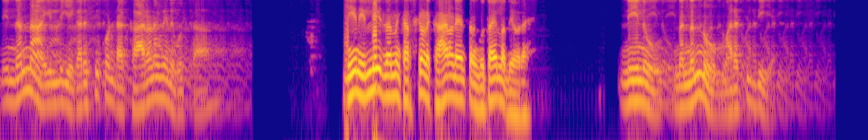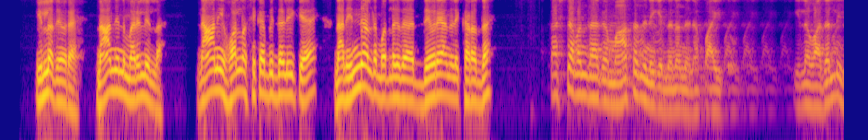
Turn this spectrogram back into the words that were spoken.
ನಿನ್ನನ್ನ ಇಲ್ಲಿಗೆ ಕರೆಸಿಕೊಂಡ ಕಾರಣವೇನು ಗೊತ್ತಾ? ನೀನು ಇಲ್ಲಿ ನನ್ನ ಕರೆಸಿಕೊಂಡ ಕಾರಣ ಅಂತ ಗೊತ್ತಾ ಇಲ್ಲ ದೇವ್ರೆ. ನೀನು ನನ್ನನ್ನು ಮರೆತಿದ್ದೀಯ. ಇಲ್ಲ ದೇವ್ರೆ ನಾನು ನಿನ್ನ ಮರೆಯಲಿಲ್ಲ. ನಾನು ಈ ಹೊಲನ ಸಿಕ್ಕ ಬಿದ್ದಳಿಕೆ ನಾನು ಇನ್ನಲ್ದ ಮೊದಲ ದೇವ್ರೆ ಅನ್ನಲಿ ಅನ್ನಳಿ ಕರದ್ದ? ಕಷ್ಟ ಬಂದಾಗ ಮಾತ್ರ ನಿನಗೆ ನನ್ನ ನೆನಪಾಯಿತು. ಇಲ್ಲವಾದಲ್ಲಿ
